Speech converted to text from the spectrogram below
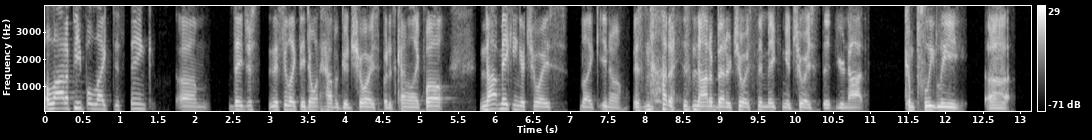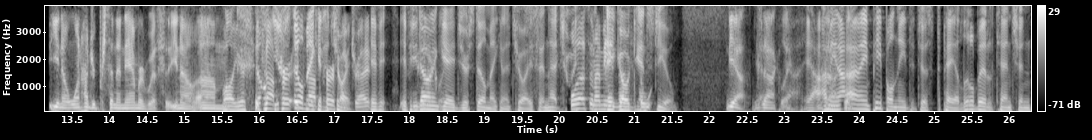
a lot of people like to think um, they just they feel like they don't have a good choice but it's kind of like well not making a choice like you know is not a, is not a better choice than making a choice that you're not completely uh you know 100% enamored with you know um well you're still, you're per, still making perfect, a choice. right? If if you exactly. don't engage you're still making a choice and that choice well that's what i mean may go against the, you Yeah, exactly. Yeah, yeah. I mean, I, I, mean, people need to just pay a little bit of attention,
